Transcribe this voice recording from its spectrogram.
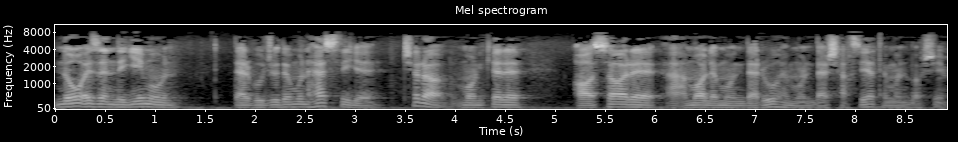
نوع زندگیمون در وجودمون هست دیگه. چرا منکر آثار اعمالمون در روحمون در شخصیتمون باشیم؟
